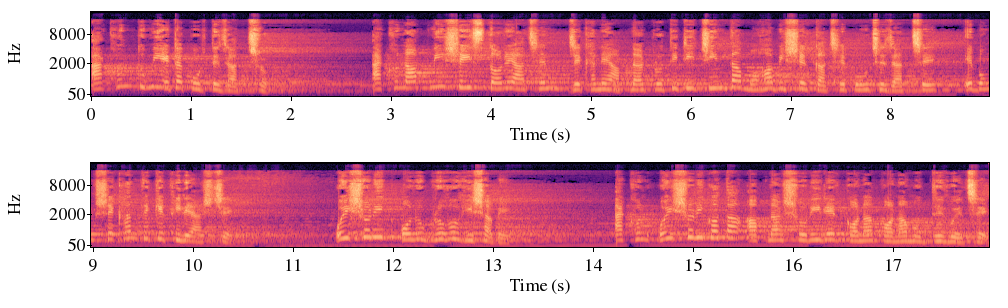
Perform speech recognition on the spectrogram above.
এখন তুমি এটা করতে যাচ্ছ। এখন আপনি সেই স্তরে আছেন যেখানে আপনার প্রতিটি চিন্তা মহাবিশ্বের কাছে পৌঁছে যাচ্ছে এবং সেখান থেকে ফিরে আসছে। ঐশ্বরিক অনুগ্রহ হিসাবে। এখন ঐশ্বরিকতা আপনার শরীরের কণা কণা মধ্যে হয়েছে।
